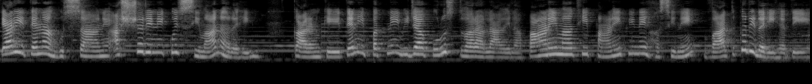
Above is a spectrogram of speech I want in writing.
ત્યારે તેના ગુસ્સા અને આશ્ચર્યની કોઈ સીમા ન રહી, કારણ કે તેની પત્ની બીજા પુરુષ દ્વારા લાવેલા પાણીમાંથી પાણી પીને હસીને વાત કરી રહી હતી.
